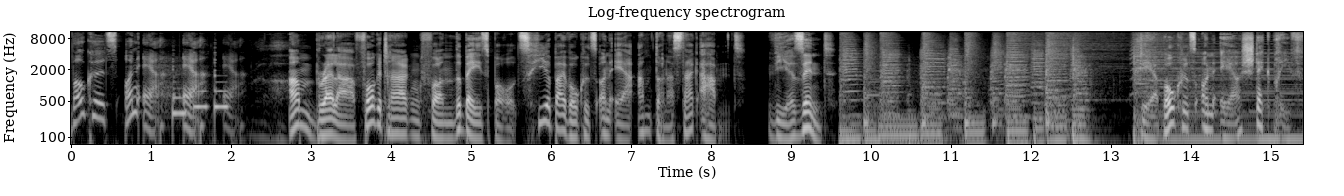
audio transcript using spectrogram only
Vocals on Air. Air. Air. Umbrella, vorgetragen von The Baseballs, hier bei Vocals on Air am Donnerstagabend. Wir sind der Vocals on Air Steckbrief.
